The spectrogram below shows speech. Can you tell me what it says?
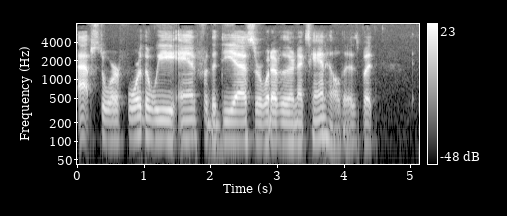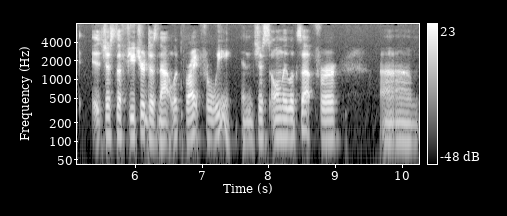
app store for the Wii and for the DS or whatever their next handheld is. But it's just the future does not look bright for Wii, and just only looks up for um,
